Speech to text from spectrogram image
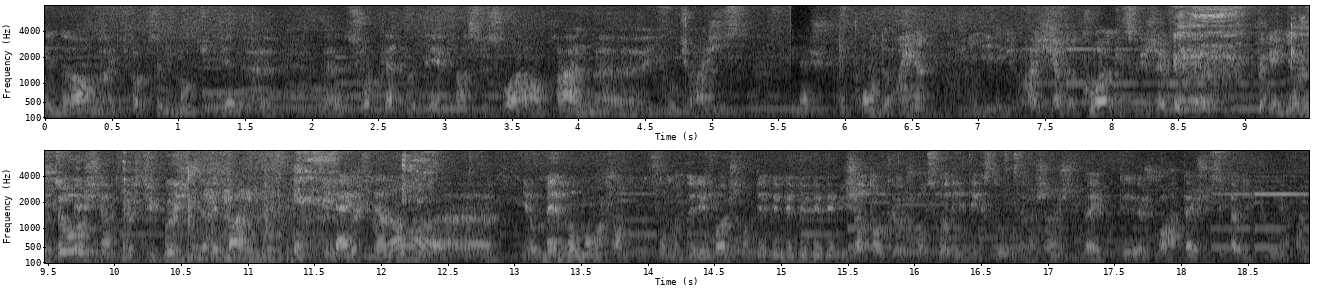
énorme, il faut absolument que tu viennes sur le plateau de TF1 ce soir en prime, il faut que tu réagisses. Et là je comprends de rien réagir de quoi? Qu'est-ce que j'ai fait Je gagne au loto, j'ai un truc, tu je ne savais pas. Et là, il dit non, euh, et au même moment, j'entends sur mon téléphone, j'entends que je reçois des textos, ça machin, je dis bah écoutez, je vous rappelle, je sais pas du tout, mais enfin,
